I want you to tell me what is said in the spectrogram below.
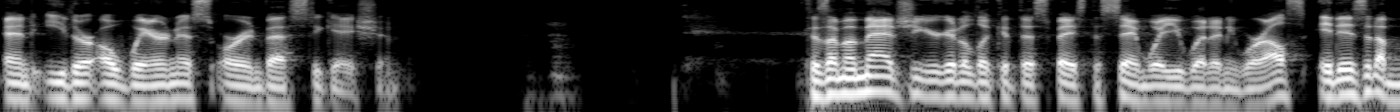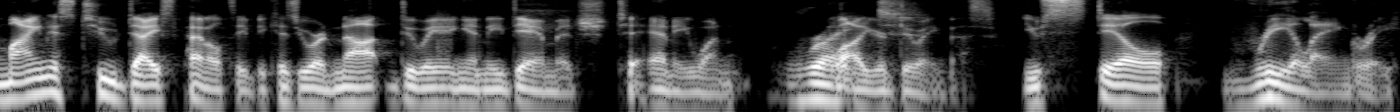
and either awareness or investigation? Because I'm imagining you're going to look at this space the same way you would anywhere else. It is at a minus two dice penalty because you are not doing any damage to anyone Right. while you're doing this. You still real angry.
